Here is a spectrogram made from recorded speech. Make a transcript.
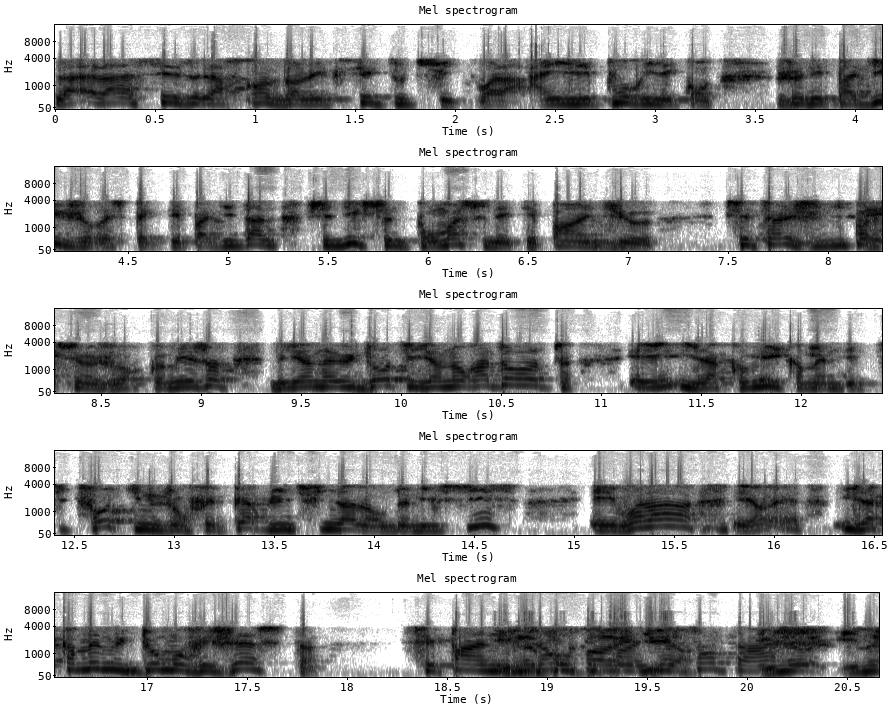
là, là c'est la France dans l'excès tout de suite. Voilà, Hein, il est pour, il est contre. Je n'ai pas dit que je respectais pas Zidane. J'ai dit que ce- pour moi, ce n'était pas un dieu. C'est un, je dis pas que c'est un joueur comme les autres, mais il y en a eu d'autres et il y en aura d'autres. Et il a commis quand même des petites fautes qui nous ont fait perdre une finale en 2006. Et voilà, et, euh, il a quand même eu deux mauvais gestes. C'est pas un Il ne exemple, faut pas réduire. un Il ne, il ne-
